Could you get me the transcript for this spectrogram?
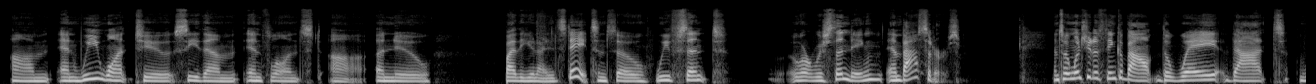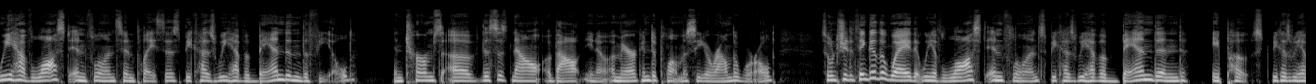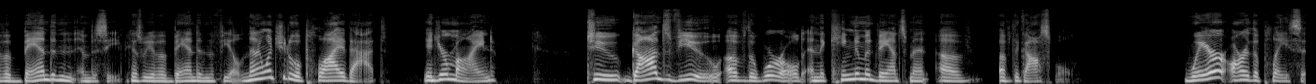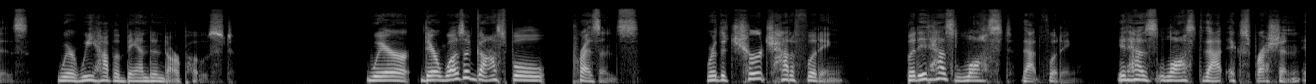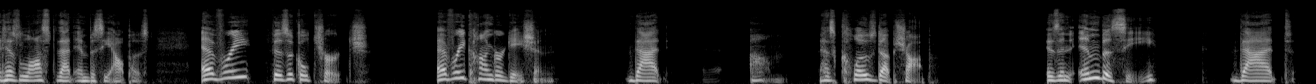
Um, and we want to see them influenced uh, anew by the United States. And so we've sent, or we're sending ambassadors. And so I want you to think about the way that we have lost influence in places because we have abandoned the field in terms of this is now about, you know, American diplomacy around the world. So I want you to think of the way that we have lost influence because we have abandoned a post, because we have abandoned an embassy, because we have abandoned the field. And then I want you to apply that in your mind to God's view of the world and the kingdom advancement of, of the gospel. Where are the places where we have abandoned our post? Where there was a gospel presence, where the church had a footing, but it has lost that footing. It has lost that expression. It has lost that embassy outpost. Every physical church, every congregation that um, has closed up shop is an embassy that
